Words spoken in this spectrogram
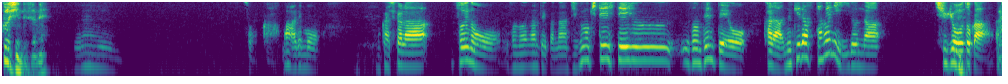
苦しいんですよね。うんそうか。まあでも、昔からそういうのを、その、なんていうかな、自分を規定している、その前提を、から抜け出すためにいろんな修行とか、うん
